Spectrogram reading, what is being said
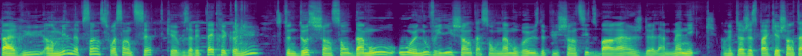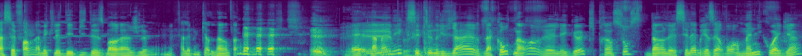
parue en 1967, que vous avez peut-être reconnue. C'est une douce chanson d'amour où un ouvrier chante à son amoureuse depuis le chantier du barrage de La Manique. En même temps, j'espère qu'elle chantait assez fort avec le débit de ce barrage-là. Il fallait bien qu'elle l'entende. Euh, la Manique, boy. c'est une rivière de la côte nord, euh, les gars, qui prend source dans le célèbre réservoir Manicouagan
